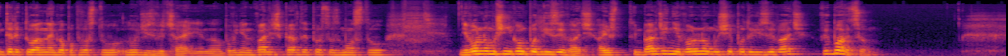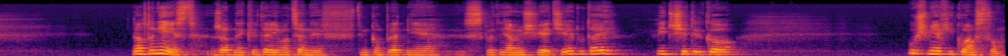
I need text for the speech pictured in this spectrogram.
intelektualnego po prostu ludzi zwyczajnie. No, powinien walić prawdę prosto z mostu. Nie wolno mu się nikomu podlizywać, a już tym bardziej nie wolno mu się podlizywać wyborcom. No ale to nie jest żadne kryterium oceny w tym kompletnie skretniałym świecie. Tutaj liczy się tylko uśmiech i kłamstwo.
